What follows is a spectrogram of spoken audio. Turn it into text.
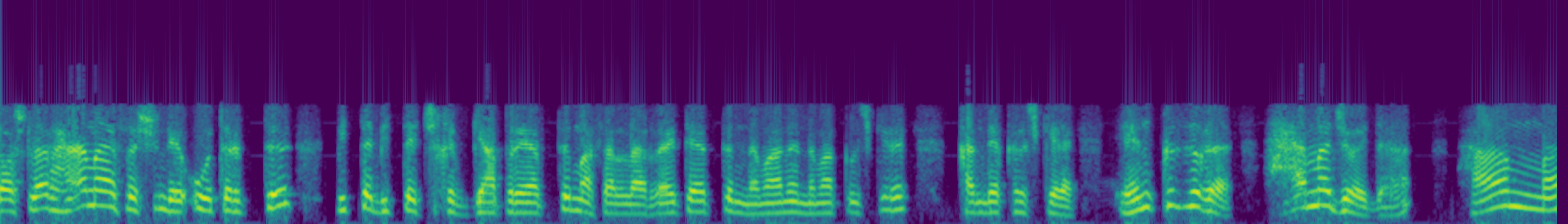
yoshlar hammasi shunday o'tiribdi bitta bitta chiqib gapiryapti masalalarni aytyapti nimani nima qilish kerak qanday qilish kerak. Eng qizig'i hamma joyda hamma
